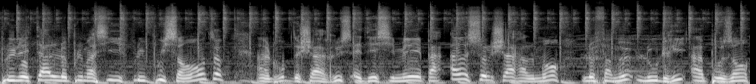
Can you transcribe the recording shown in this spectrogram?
plus létales, plus massives, plus puissantes. Un groupe de chars russes est décimé par un seul char allemand, le fameux Loudry, imposant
